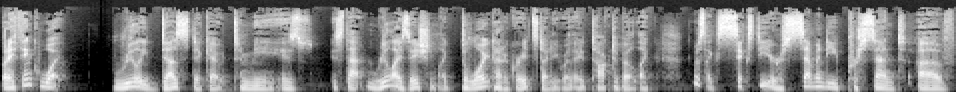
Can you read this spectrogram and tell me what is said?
But I think what really does stick out to me is is that realization like Deloitte had a great study where they talked about like it was like 60 or 70% of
